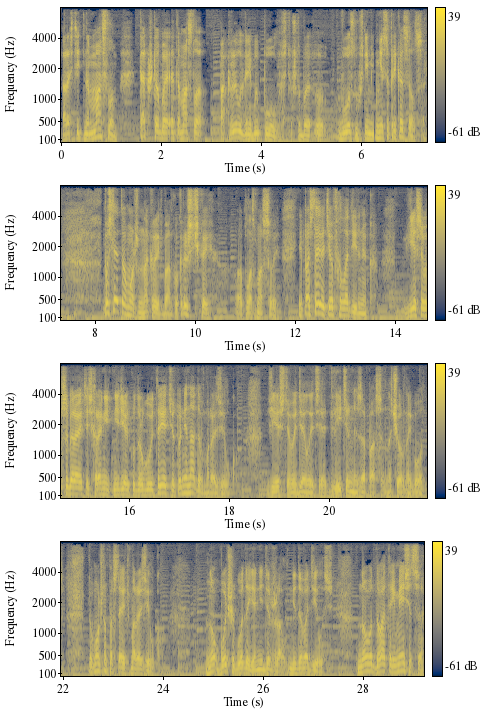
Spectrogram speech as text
растительным маслом, так, чтобы это масло покрыло грибы полностью, чтобы э, воздух с ними не соприкасался. После этого можно накрыть банку крышечкой, э, пластмассовой, и поставить ее в холодильник. Если вы собираетесь хранить недельку, другую, третью, то не надо в морозилку. Если вы делаете длительные запасы на черный год, то можно поставить в морозилку. Но больше года я не держал, не доводилось. Но вот 2-3 месяца,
